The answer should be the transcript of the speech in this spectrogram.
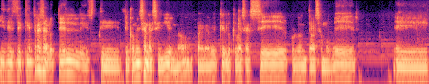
y desde que entras al hotel este, te comienzan a seguir, ¿no? Para ver qué es lo que vas a hacer, por dónde te vas a mover, eh,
